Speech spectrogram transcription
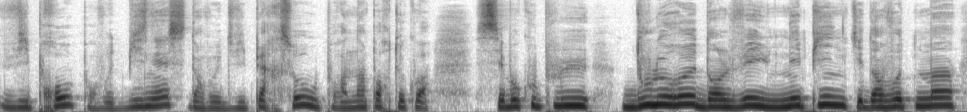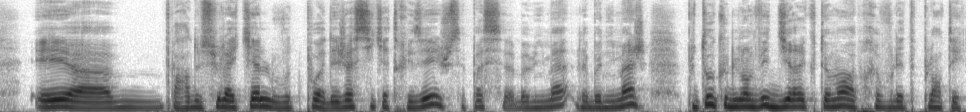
vie pro, pour votre business, dans votre vie perso ou pour n'importe quoi. C'est beaucoup plus douloureux d'enlever une épine qui est dans votre main et euh, par-dessus laquelle votre peau a déjà cicatrisé, je sais pas si c'est la bonne image, plutôt que de l'enlever directement après vous l'être planté.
